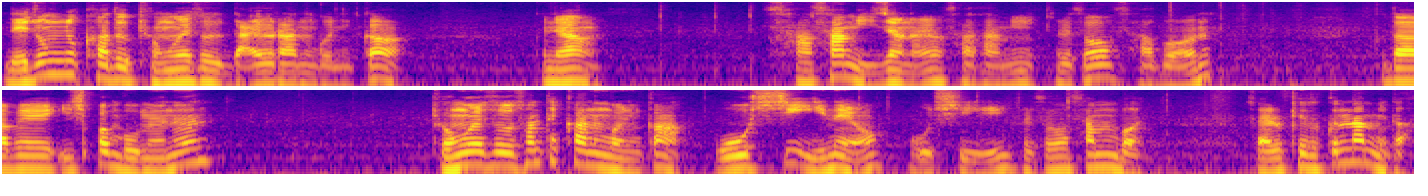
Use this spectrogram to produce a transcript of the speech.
네 종류 카드 경우에서 나열하는 거니까 그냥 432잖아요. 432. 그래서 4번. 그 다음에 20번 보면은 경우의 수 선택하는 거니까 5C2네요. 5C2. 그래서 3번. 자, 이렇게 해서 끝납니다.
